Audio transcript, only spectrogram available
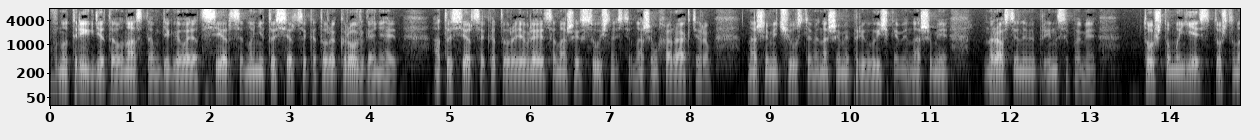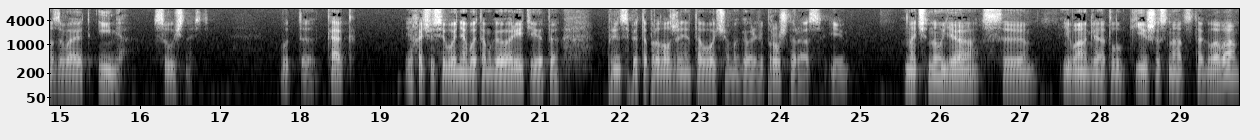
внутри где-то у нас, там, где говорят сердце, но не то сердце, которое кровь гоняет, а то сердце, которое является нашей сущностью, нашим характером, нашими чувствами, нашими привычками, нашими нравственными принципами. То, что мы есть, то, что называют имя, сущность. Вот э, как? Я хочу сегодня об этом говорить, и это, в принципе, это продолжение того, о чем мы говорили в прошлый раз. И начну я с Евангелие от Луки, 16 глава,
